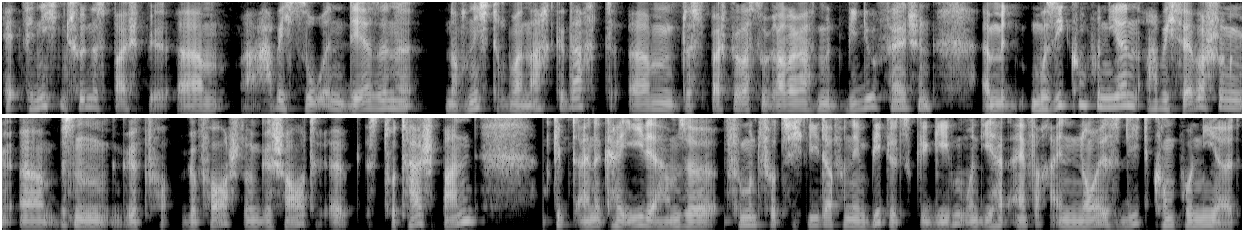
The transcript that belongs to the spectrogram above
Mhm. Finde ich ein schönes Beispiel. Ähm, Habe ich so in der Sinne noch nicht drüber nachgedacht. Ähm, das Beispiel, was du gerade gesagt hast mit Videofälschen, äh, mit Musik komponieren, habe ich selber schon äh, ein bisschen geforscht und geschaut. Äh, ist total spannend. Gibt eine KI, der haben sie 45 Lieder von den Beatles gegeben und die hat einfach ein neues Lied komponiert.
